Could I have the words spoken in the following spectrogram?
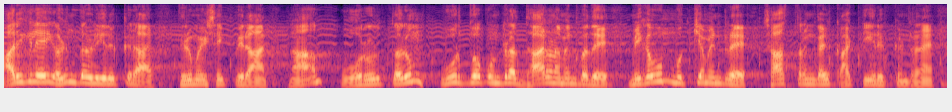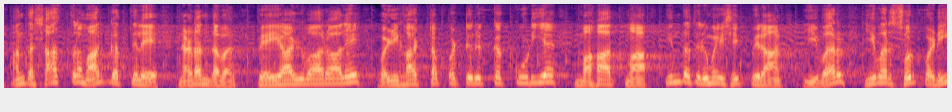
அருகிலே எழுந்தருளியிருக்கிறார். திருமிசைப்பிரான் நாம் ஒருத்தரும் ஊர்துவ புன்ற தாரணம் என்பது மிகவும் முக்கியம் என்று சாஸ்திரங்கள் காட்டியிருக்கின்றன. அந்த சாஸ்திர மார்க்கத்திலே நடந்தவர் பேயாழ்வாராலே வழிகாட்டப்பட்டிருக்கக்கூடிய மகாத்மா. இந்த திருமிசைப்பிரான் இவர் இவர் சொற்படி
